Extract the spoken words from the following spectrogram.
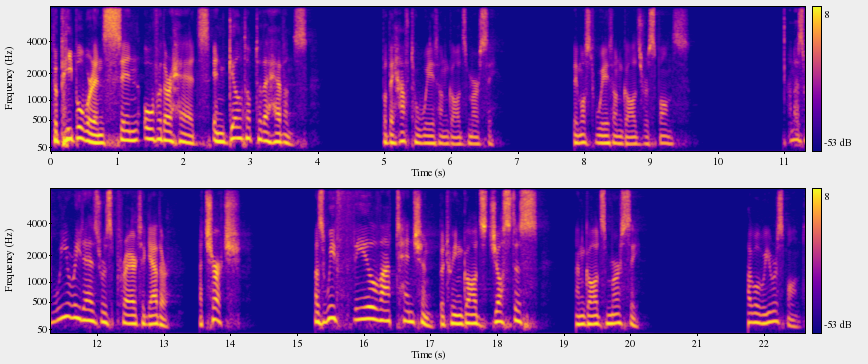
the people were in sin over their heads, in guilt up to the heavens, but they have to wait on God's mercy. They must wait on God's response. And as we read Ezra's prayer together, a church, as we feel that tension between God's justice and God's mercy, how will we respond?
